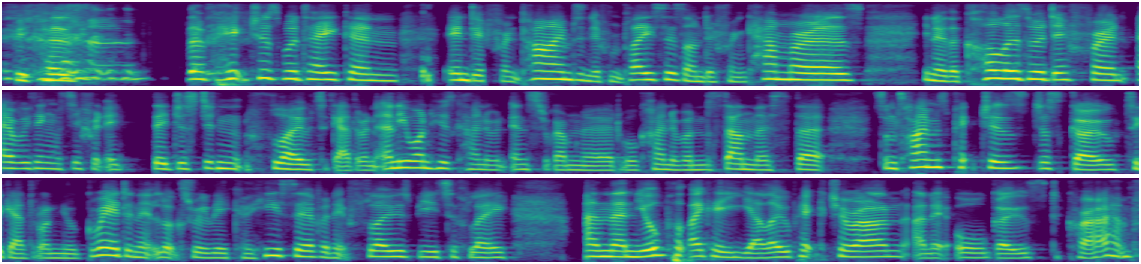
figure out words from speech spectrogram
because the pictures were taken in different times in different places on different cameras. You know the colors were different everything was different. It, they just didn't flow together. And anyone who's kind of an instagram nerd will kind of understand this that sometimes pictures just go together on your grid and it looks really cohesive and it flows beautifully. And then you'll put like a yellow picture on and it all goes to crap.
